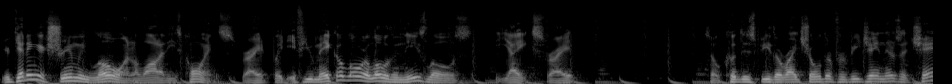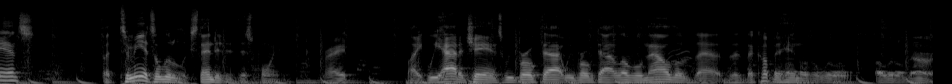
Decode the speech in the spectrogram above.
You're getting extremely low on a lot of these coins, right? But if you make a lower low than these lows, yikes, right? So could this be the right shoulder for VeChain? There's a chance, but to me, it's a little extended at this point, right? Like we had a chance, we broke that, we broke that level. Now the the, the cup and handle's a little a little gone.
